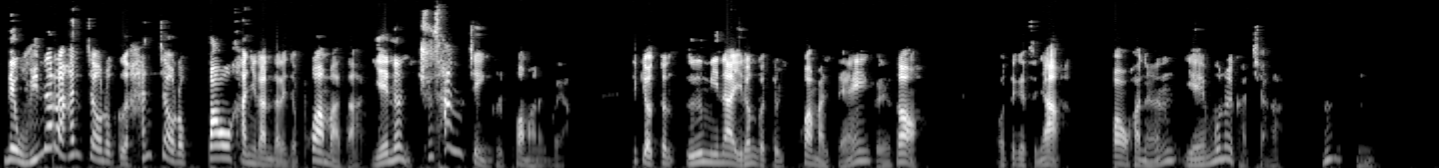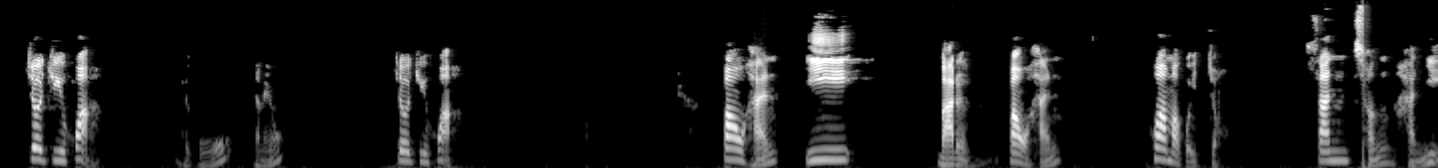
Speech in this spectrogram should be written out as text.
근데 우리나라 한자어로 그 한자어로 빠오한이란 단어죠. 포함하다. 얘는 추상적인 걸 포함하는 거야. 특히 어떤 의미나 이런 것들 포함할 때 그래서 어떻게 쓰냐 바오하는 예문을 같이 하나. 음, 음. 这句话 아이고, 하네요. 这句话 包含 이 말은 包含 포함하고 있죠. 산청한이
